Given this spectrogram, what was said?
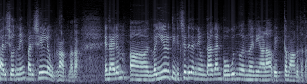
പരിശോധനയും പരിശീലനവും നടത്തുന്നത്. എന്തായാലും വലിയൊരു തിരിച്ചടി തന്നെ ഉണ്ടാകാൻ പോകുന്നു എന്ന് തന്നെയാണ് വ്യക്തമാകുന്നത്.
